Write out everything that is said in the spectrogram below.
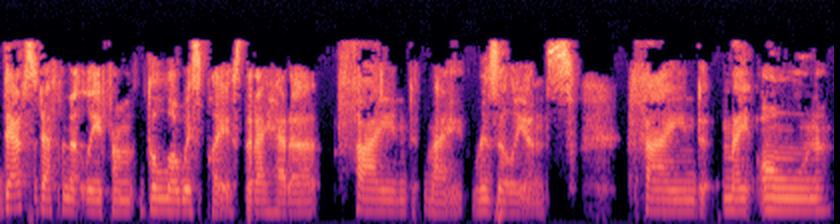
that's definitely from the lowest place that I had to find my resilience, find my own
